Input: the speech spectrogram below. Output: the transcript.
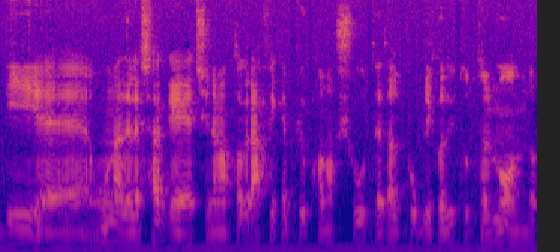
di eh, una delle saghe cinematografiche più conosciute dal pubblico di tutto il mondo.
